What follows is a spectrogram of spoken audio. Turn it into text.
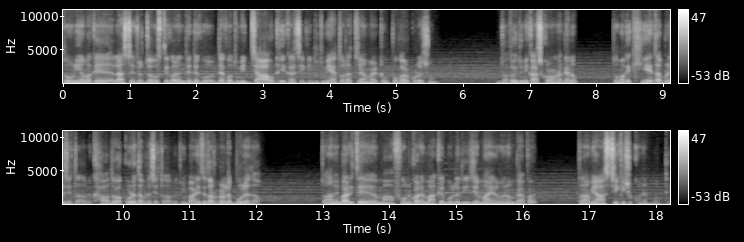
তো উনি আমাকে লাস্টে জোরজবস্তি করেন যে, দেখো দেখো, তুমি যাও, ঠিক আছে। কিন্তু তুমি এত রাত্রে আমার একটা উপকার করেছ। যতই তুমি কাজ করো না কেন, তোমাকে খেয়ে তারপরে যেতে হবে খাওয়া দাওয়া করে তারপরে যেতে হবে। তুমি বাড়িতে দরকার হলে বলে দাও। তো আমি বাড়িতে মা ফোন করে, মাকে বলে দিই যে, মা, এরম এরম ব্যাপার। তো আমি আসছি কিছুক্ষণের মধ্যে।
